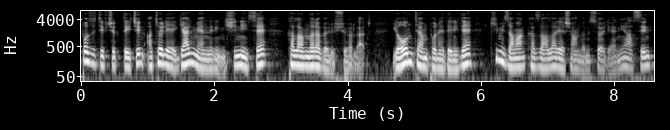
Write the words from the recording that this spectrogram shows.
pozitif çıktığı için atölyeye gelmeyenlerin işini ise kalanlara bölüşüyorlar. Yoğun tempo nedeniyle kimi zaman kazalar yaşandığını söyleyen Yasin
